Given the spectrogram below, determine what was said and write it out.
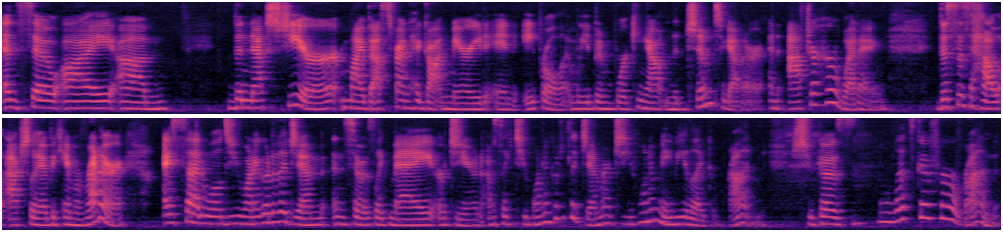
and so I um the next year, my best friend had gotten married in April and we had been working out in the gym together. And after her wedding, this is how actually I became a runner. I said, Well, do you want to go to the gym? And so it was like May or June. I was like, Do you want to go to the gym or do you want to maybe like run? She goes, Well, let's go for a run.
